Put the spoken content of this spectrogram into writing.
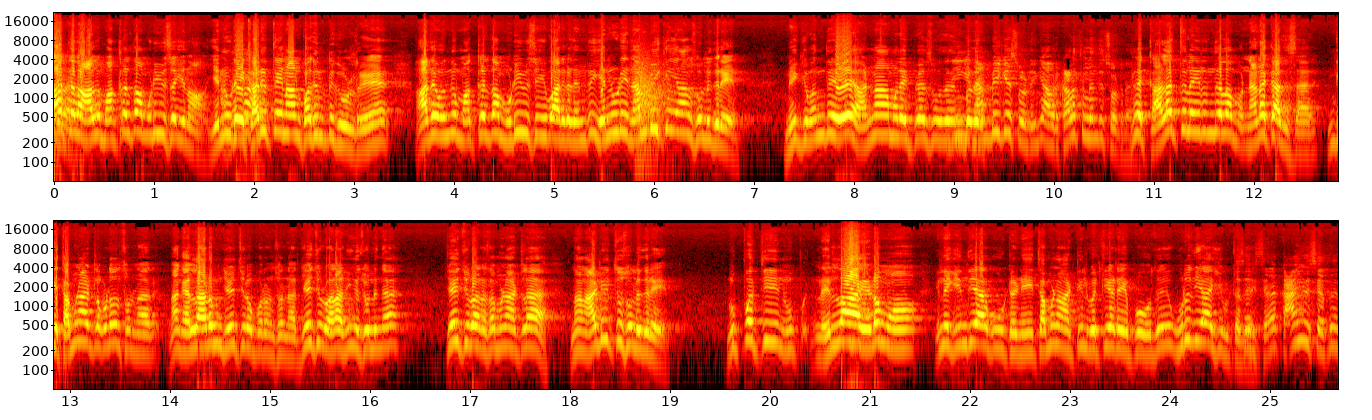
பார்க்கலாம் அது மக்கள் தான் முடிவு செய்யணும். என்னுடைய கருத்தை நான் பகிர்ந்து கொள்கிறேன் அதை வந்து மக்கள் தான் முடிவு செய்வார்கள் என்று என்னுடைய நம்பிக்கையை நான் சொல்லுகிறேன். இன்னைக்கு வந்து அண்ணாமலை பேசுவது என்பது நம்பிக்கை சொல்றீங்க அவர் களத்துல இருந்து சொல்றாரு. இல்ல களத்துல இருந்தெல்லாம் நடக்காது சார். இங்க தமிழ்நாட்டுல கூட சொன்னார். நாங்க எல்லா இடமும் ஜெயிச்சிட போறோம்னு சொன்னார். ஜெயிச்சிருவாரா நீங்க சொல்லுங்க. ஜெயிச்சிருவாரா தமிழ்நாட்டுல? நான் அடித்து சொல்லுகிறேன். முப்பத்தி முப்ப எல்லா இடமும் இன்னைக்கு இந்தியா கூட்டணி தமிழ்நாட்டில் வெற்றி அடைய போவது உறுதியாகி விட்டது சரி. காங்கிரஸ் எத்தனை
